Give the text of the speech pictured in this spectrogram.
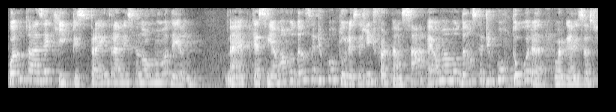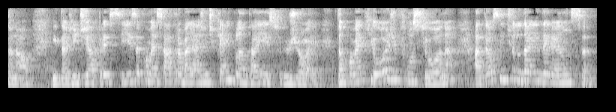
quanto as equipes para entrar nesse novo modelo né? Porque assim, é uma mudança de cultura. Se a gente for pensar, é uma mudança de cultura organizacional. Então a gente já precisa começar a trabalhar. A gente quer implantar isso, joia. Então como é que hoje funciona até o sentido da liderança?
